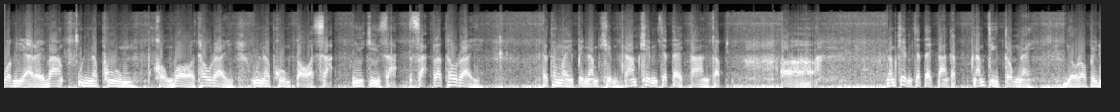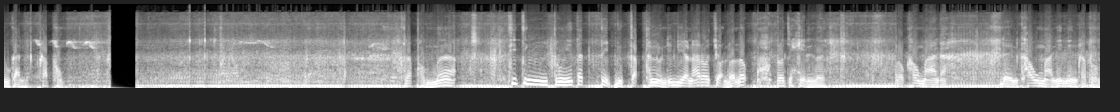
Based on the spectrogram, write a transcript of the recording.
ว่ามีอะไรบ้างอุณหภูมิของบ่อเท่าไหร่ อุณหภูมิต่อสะมีกี่สะสะละเท่าไหร่ แล้วทำไมเป็นน้ำเค็ม น้ำเค็มจะแตกต่างกับน้ำเค็มจะแตกต่างกับน้ำจืดตรงไหน เดี๋ยวเราไปดูกันครับผม ครับผมเมื่อที่จริงตรงนี้จะติดอยู่กับถนนนิดเดียวนะ เราจอดรถแล้วเราจะเห็นเลย เราเข้ามานะ เดินเข้ามานิดนึงครับผม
